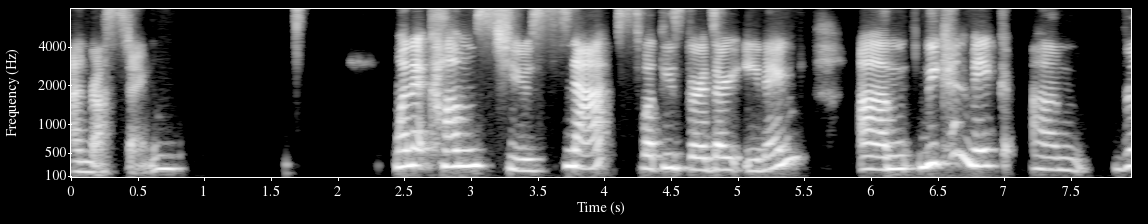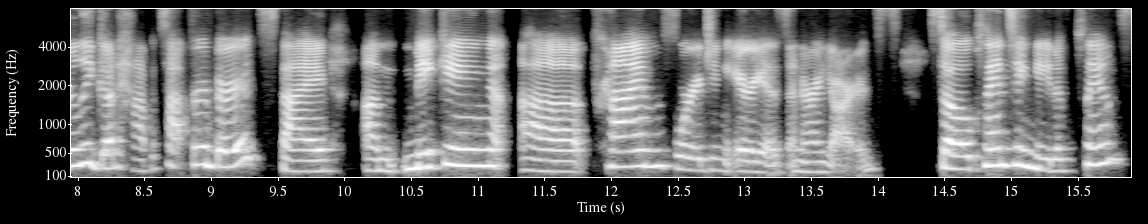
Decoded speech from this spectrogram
and resting. When it comes to snacks, what these birds are eating, um, we can make um, really good habitat for birds by um, making uh, prime foraging areas in our yards. So planting native plants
